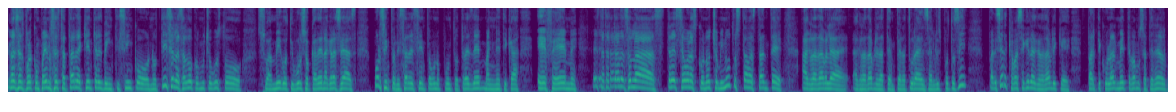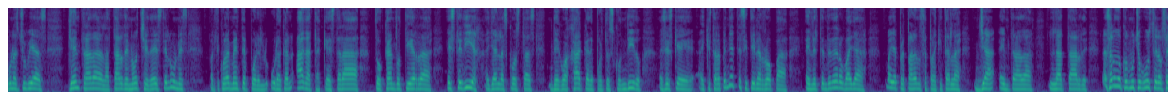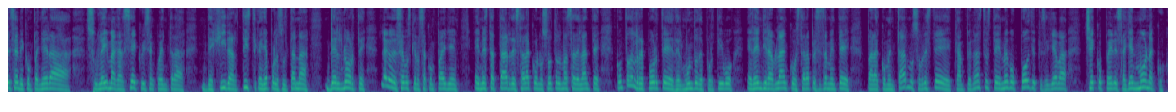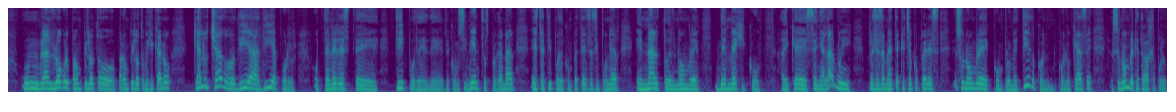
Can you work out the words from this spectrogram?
Gracias por acompañarnos esta tarde aquí en 325 Noticias. Les saludo con mucho gusto su amigo Tiburcio Cadena. Gracias por sintonizar el 101.3 de Magnética FM. Esta tarde son las 13 horas con 8 minutos. Está bastante agradable, agradable la temperatura en San Luis Potosí. Pareciera que va a seguir agradable y que particularmente vamos a tener algunas lluvias ya entrada la tarde-noche de este lunes particularmente por el huracán Ágata, que estará tocando tierra este día allá en las costas de Oaxaca, de Puerto Escondido. Así es que hay que estar pendiente. Si tiene ropa en el tendedero, vaya, vaya preparándose para quitarla ya entrada la tarde. La saludo con mucho gusto en ausencia de mi compañera Zuleima García, que hoy se encuentra de gira artística ya por la Sultana del Norte. Le agradecemos que nos acompañe en esta tarde. Estará con nosotros más adelante con todo el reporte del mundo deportivo. Herendira Blanco estará precisamente para comentarnos sobre este campeonato, este nuevo podio que se lleva Checo Pérez allá en Mónaco. Un gran logro para un piloto, para un piloto mexicano que ha luchado día a día por obtener este tipo de, reconocimientos, por ganar este tipo de competencias y poner en alto el nombre de México. Hay que señalar muy precisamente que Checo Pérez es un hombre comprometido con, lo que hace, es un hombre que trabaja por,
